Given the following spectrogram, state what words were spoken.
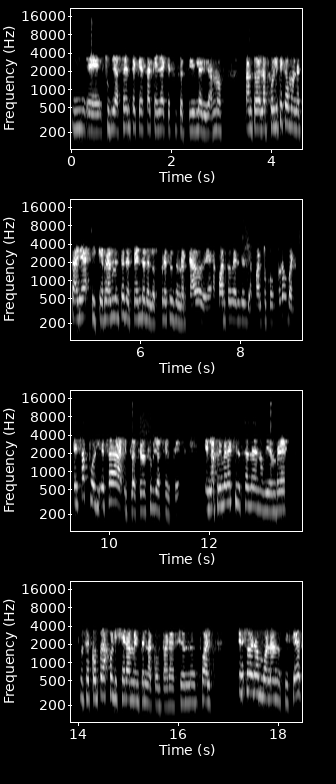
mm, eh, subyacente, que es aquella que es susceptible, digamos, tanto de la política monetaria y que realmente depende de los precios de mercado, de a cuánto vendes y a cuánto compro. Bueno, esa, esa inflación subyacente en la primera quincena de noviembre pues, se contrajo ligeramente en la comparación mensual. Eso eran buenas noticias,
